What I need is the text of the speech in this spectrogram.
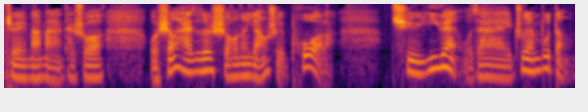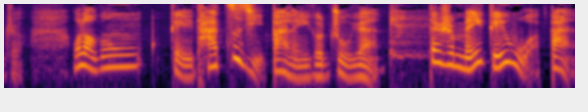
这位妈妈她说：“我生孩子的时候呢，羊水破了，去医院，我在住院部等着，我老公。”给他自己办了一个住院，但是没给我办，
